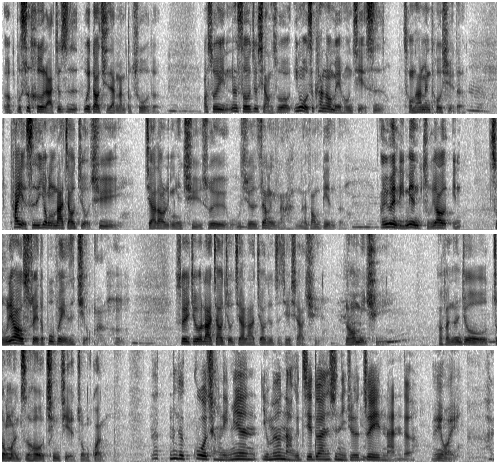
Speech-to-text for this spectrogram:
呃，不是喝啦，就是味道其实还蛮不错的。嗯嗯。啊，所以那时候就想说，因为我是看到美红姐是从他那边偷学的，嗯，她也是用辣椒酒去。加到里面去，所以我觉得这样也蛮蛮方便的。嗯哼啊，因为里面主要饮主要水的部分也是酒嘛，嗯，所以就辣椒酒加辣椒就直接下去，然后米曲，啊，反正就装完之后清洁装罐。那那个过程里面有没有哪个阶段是你觉得最难的？嗯、没有哎、欸，很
